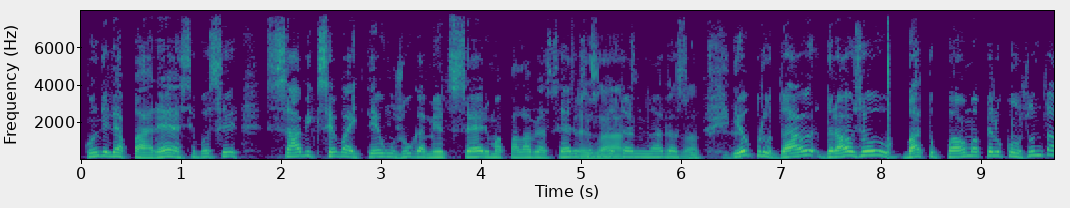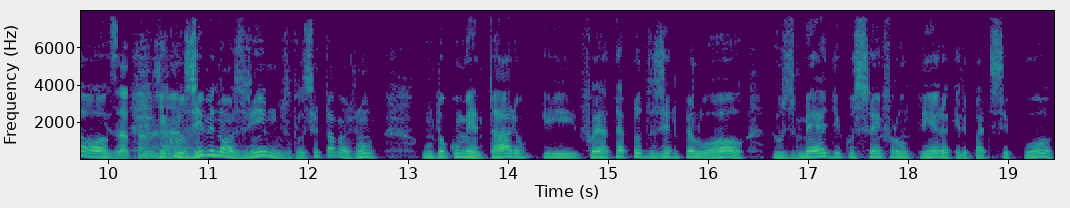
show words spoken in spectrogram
quando ele aparece, você sabe que você vai ter um julgamento sério, uma palavra séria sobre um Exato, determinado exato. assunto. Eu, para o Drauzio, eu bato palma pelo conjunto da obra. Exatamente. Inclusive, nós vimos, você estava junto, um documentário que foi até produzido pelo UOL, dos Médicos Sem Fronteira, que ele participou.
